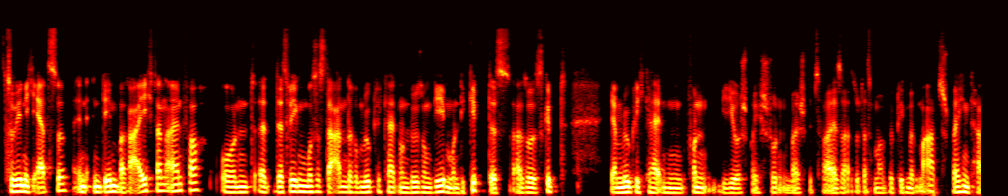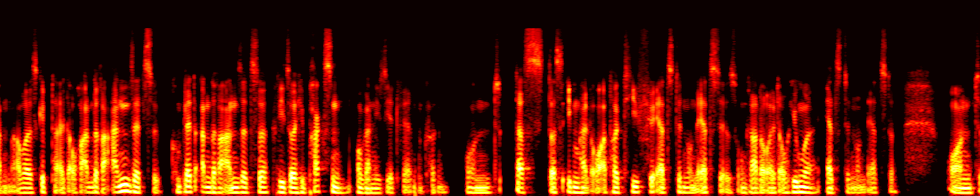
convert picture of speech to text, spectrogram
zu wenig Ärzte in, in dem Bereich dann einfach. Und äh, deswegen muss es da andere Möglichkeiten und Lösungen geben. Und die gibt es. Also es gibt ja Möglichkeiten von Videosprechstunden beispielsweise, also dass man wirklich mit dem Arzt sprechen kann. Aber es gibt halt auch andere Ansätze, komplett andere Ansätze, wie solche Praxen organisiert werden können. Und dass das eben halt auch attraktiv für Ärztinnen und Ärzte ist und gerade halt auch junge Ärztinnen und Ärzte. Und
